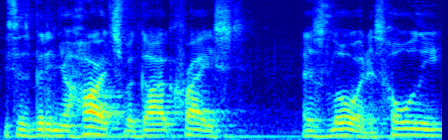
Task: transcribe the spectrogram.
he says, But in your hearts regard Christ as Lord, as holy,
